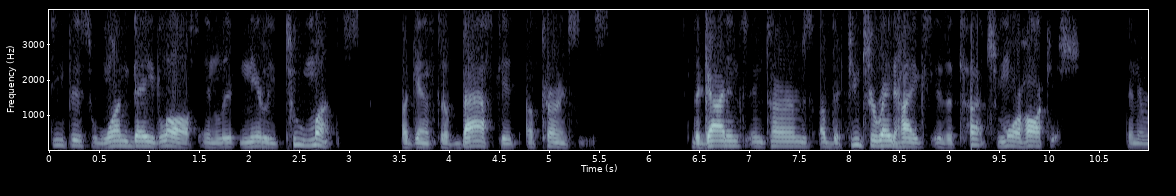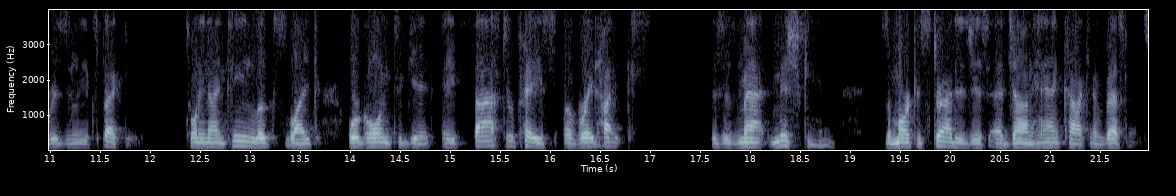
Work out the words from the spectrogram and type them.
steepest one day loss in nearly two months against a basket of currencies. The guidance in terms of the future rate hikes is a touch more hawkish than originally expected. 2019 looks like we're going to get a faster pace of rate hikes. This is Matt Miskin, a market strategist at John Hancock Investments.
